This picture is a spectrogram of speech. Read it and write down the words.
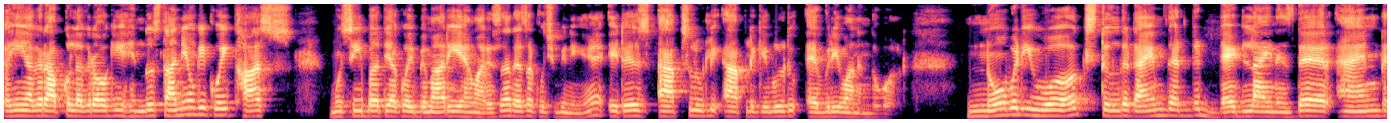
कहीं अगर आपको लग रहा हो कि हिंदुस्तानियों की कोई खास मुसीबत या कोई बीमारी है हमारे साथ ऐसा कुछ भी नहीं है it is absolutely applicable to every one in the world nobody works till the time that the deadline is there and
